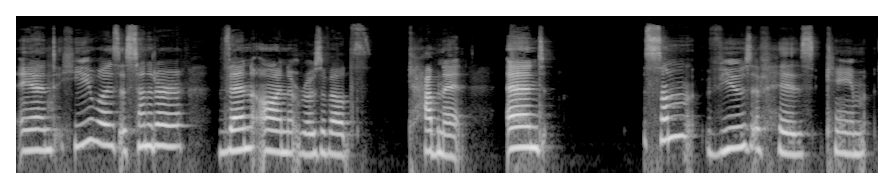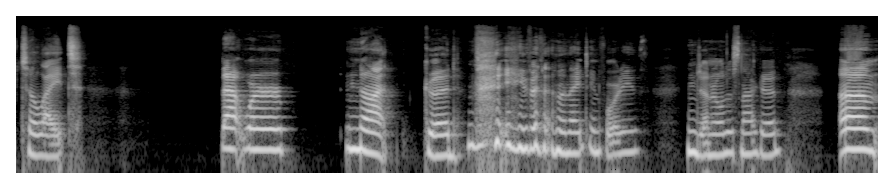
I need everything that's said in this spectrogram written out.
and he was a senator then on Roosevelt's cabinet, and some views of his came to light that were not good, even in the 1940s. In general, just not good. Um,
